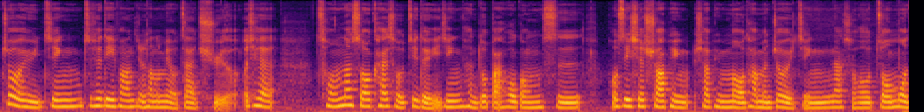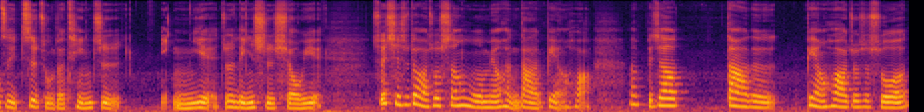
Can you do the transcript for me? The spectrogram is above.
就已经这些地方基本上都没有再去了，而且。从那时候开始，我记得已经很多百货公司或是一些 shopping shopping mall，他们就已经那时候周末自己自主的停止营业，就是临时休业。所以其实对我来说，生活没有很大的变化。那比较大的变化就是说，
